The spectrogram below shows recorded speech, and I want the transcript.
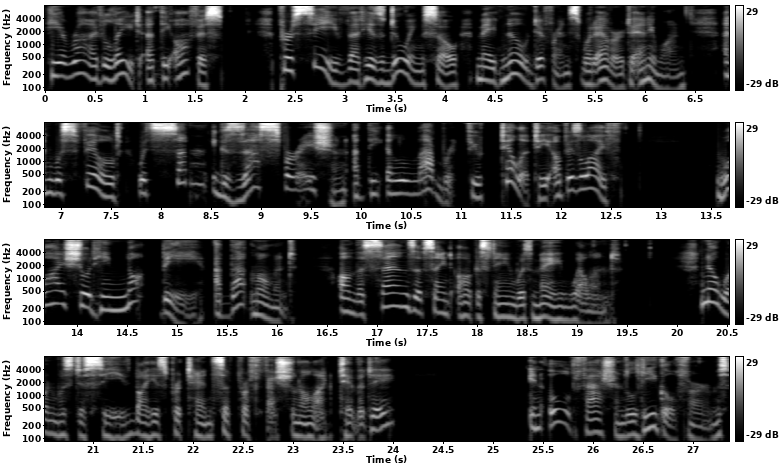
he arrived late at the office perceived that his doing so made no difference whatever to anyone, and was filled with sudden exasperation at the elaborate futility of his life. Why should he not be, at that moment, on the sands of St. Augustine with May Welland? No one was deceived by his pretense of professional activity. In old fashioned legal firms,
